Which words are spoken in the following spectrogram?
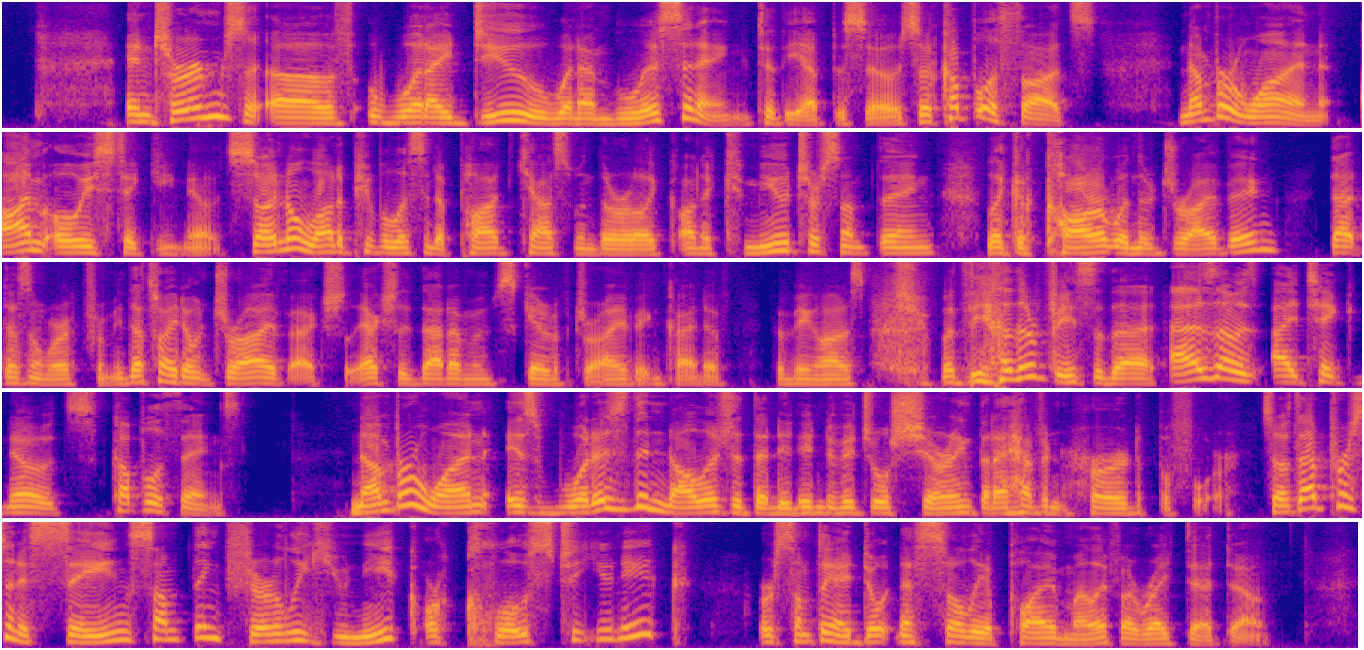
In terms of what I do when I'm listening to the episode, so a couple of thoughts. Number one, I'm always taking notes. So I know a lot of people listen to podcasts when they're like on a commute or something, like a car when they're driving. That doesn't work for me. That's why I don't drive. Actually, actually, that I'm scared of driving. Kind of, if I'm being honest. But the other piece of that, as I was, I take notes. Couple of things. Number one is what is the knowledge that that individual is sharing that I haven't heard before? So if that person is saying something fairly unique or close to unique or something I don't necessarily apply in my life, I write that down.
